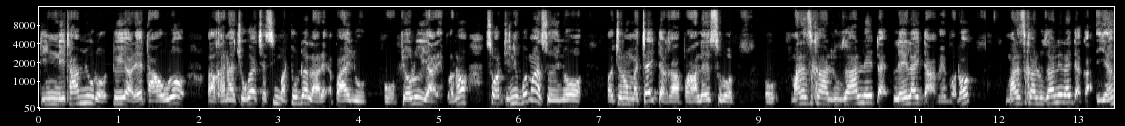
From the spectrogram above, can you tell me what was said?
ဒီနေထားမျိုးတော့တွေးရတယ်ဒါကိုတော့ခန္ဓာချိုကချက်စီမှာတိုးတက်လာတဲ့အပိုင်းလို့ဟိုပြောလို့ရတယ်ပေါ့နော်ဆိုတော့ဒီနေ့ပွဲမှာဆိုရင်တော့ကျွန်တော်မကြိုက်တာကဘာလဲဆိုတော့ဟိုမာရစကာလူစားလဲလဲလိုက်တာပဲပေါ့နော်မာရစကာလူစားလဲလိုက်တာကအရန်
